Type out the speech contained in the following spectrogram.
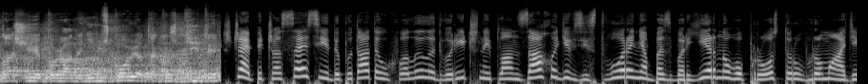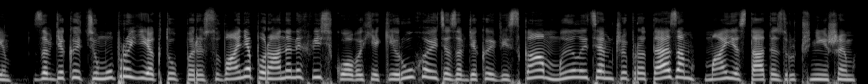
наші поранені військові, а також діти. Ще під час сесії депутати ухвалили дворічний план заходів зі створення безбар'єрного простору в громаді. Завдяки цьому проєкту пересування поранених військових, які рухаються завдяки візкам, милицям чи протезам, має стати зручнішим.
